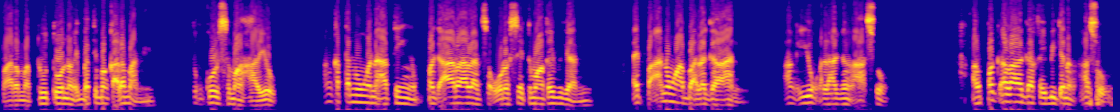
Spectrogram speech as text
para matuto ng iba't ibang kaalaman tungkol sa mga hayop. Ang katanungan na ating pag-aaralan sa oras na ito mga kaibigan ay paano nga ba alagaan ang iyong alagang aso? Ang pag-alaga kaibigan ng aso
